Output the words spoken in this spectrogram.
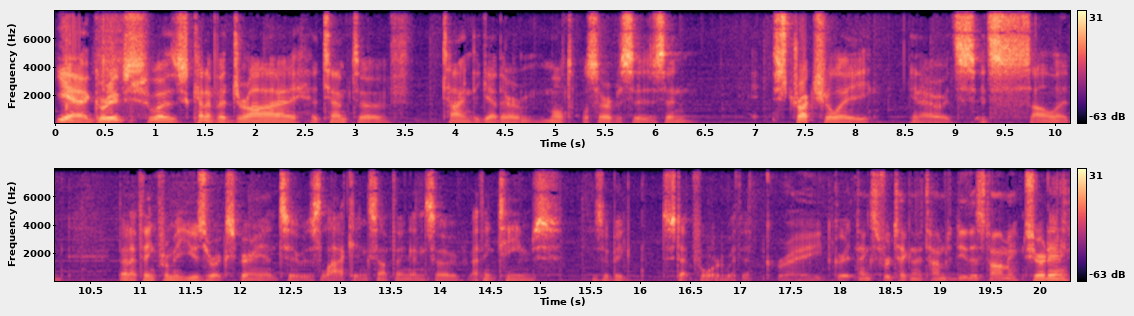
Yeah, groups was kind of a dry attempt of tying together multiple services, and structurally, you know, it's it's solid. But I think from a user experience, it was lacking something, and so I think Teams is a big step forward with it. Great, great. Thanks for taking the time to do this, Tommy. Sure, Danny.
